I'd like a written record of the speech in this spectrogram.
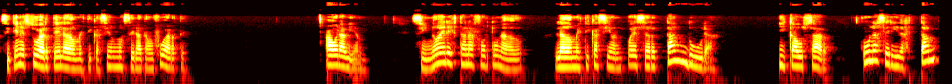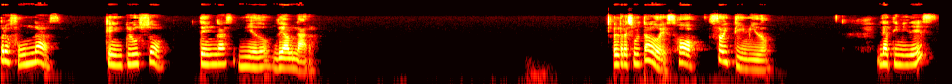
Si tienes suerte, la domesticación no será tan fuerte. Ahora bien, si no eres tan afortunado, la domesticación puede ser tan dura y causar unas heridas tan profundas que incluso tengas miedo de hablar. El resultado es, oh, soy tímido. La timidez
